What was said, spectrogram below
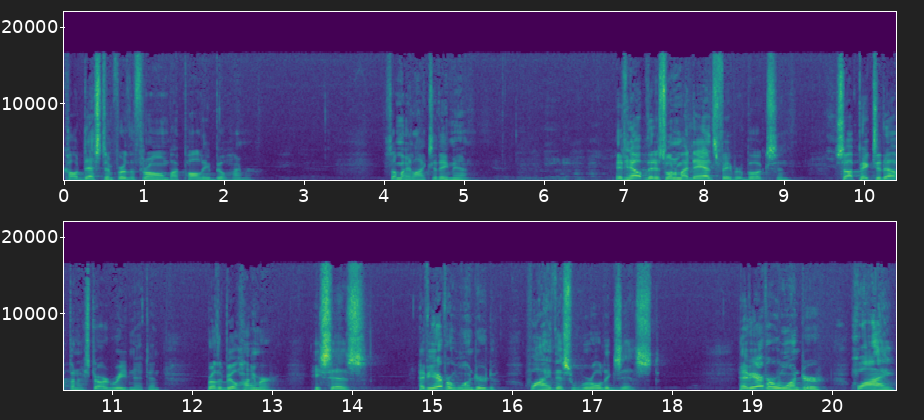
called Destined for the Throne by Paul E. Billheimer. Somebody likes it, amen. It helped that it's one of my dad's favorite books, and so I picked it up and I started reading it. And Brother Billheimer, he says, Have you ever wondered why this world exists? Have you ever wondered why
